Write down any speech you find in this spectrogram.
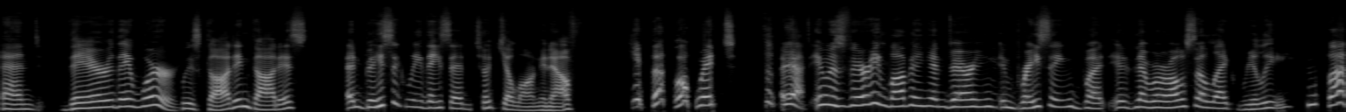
And there they were, it was God and Goddess. And basically, they said, took you long enough, which, yeah, it was very loving and very embracing, but it, they were also like, really?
